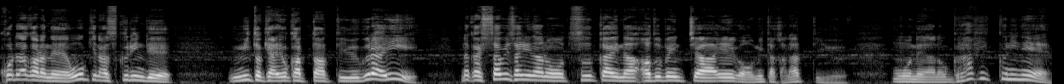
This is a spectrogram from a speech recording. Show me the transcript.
これだからね、大きなスクリーンで見ときゃよかったっていうぐらい、なんか久々にあの、痛快なアドベンチャー映画を見たかなっていう。もうね、あの、グラフィックにね、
